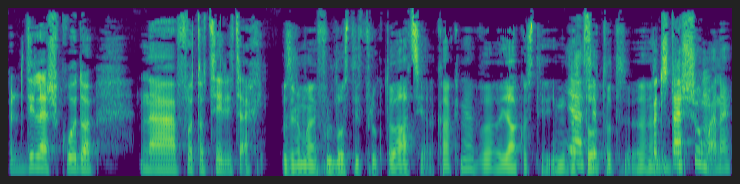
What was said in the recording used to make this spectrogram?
dela škodo na fotocelicah. Oziroma je ful dosti fluktuacija, kak ne v jakosti in da Ja, to se- tudi. Um, Pač ta šuma. Ne?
